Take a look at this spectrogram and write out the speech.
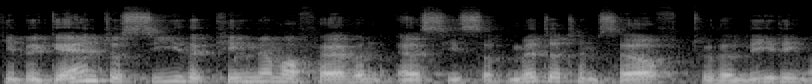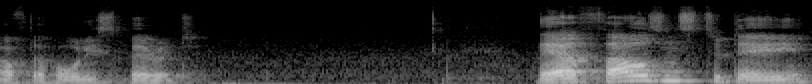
He began to see the kingdom of heaven as he submitted himself to the leading of the Holy Spirit. There are thousands today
